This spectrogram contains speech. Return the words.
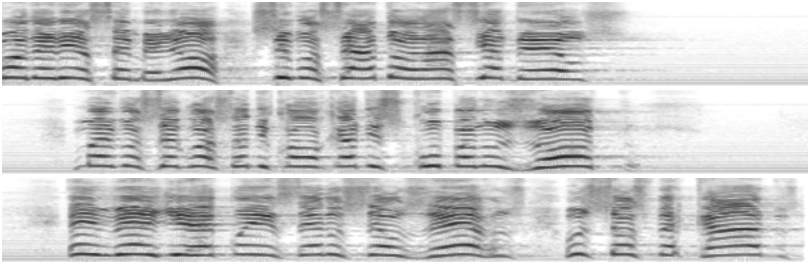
Poderia ser melhor se você adorasse a Deus. Mas você gosta de colocar desculpa nos outros. Em vez de reconhecer os seus erros, os seus pecados,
